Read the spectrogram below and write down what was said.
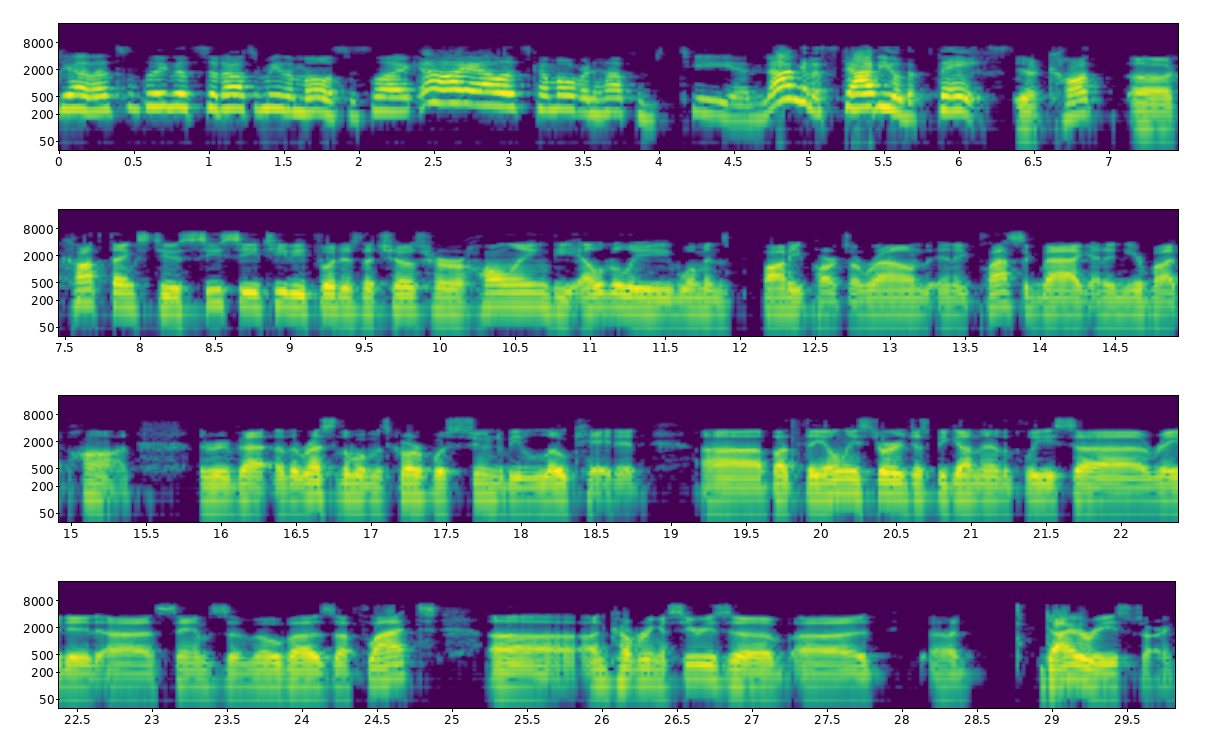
yeah, that's the thing that stood out to me the most. It's like, oh yeah, let's come over and have some tea, and now I'm gonna stab you in the face. Yeah, caught uh, caught thanks to CCTV footage that shows her hauling the elderly woman's body parts around in a plastic bag at a nearby pond. The, reve- uh, the rest of the woman's corpse was soon to be located. Uh, but the only story just begun there. The police uh, raided uh, Samsonova's uh, flat, uh, uncovering a series of diaries. Sorry,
